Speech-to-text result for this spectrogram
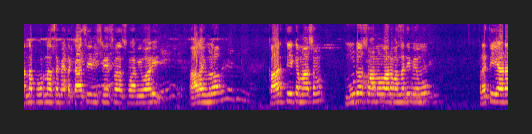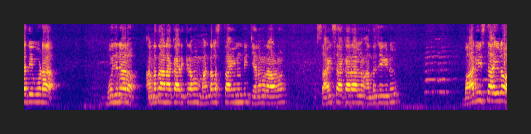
అన్నపూర్ణ సమేత కాశీ విశ్వేశ్వర స్వామివారి ఆలయంలో కార్తీక మాసం మూడో సోమవారం అన్నది మేము ప్రతి ఏడాది కూడా భోజనాలు అన్నదాన కార్యక్రమం మండల స్థాయి నుండి జనం రావడం సాయి సహకారాలను అందజేయడం భారీ స్థాయిలో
